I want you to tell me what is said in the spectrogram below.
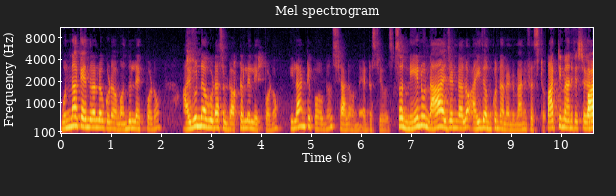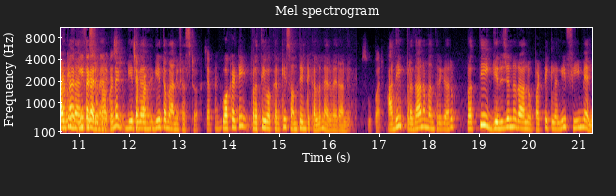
ఉన్న కేంద్రాల్లో కూడా మందులు లేకపోవడం అవి ఉన్నా కూడా అసలు డాక్టర్లే లేకపోవడం ఇలాంటి ప్రాబ్లమ్స్ చాలా ఉన్నాయి అడ్రస్ చేయవలసి సో నేను నా ఎజెండాలో ఐదు అనుకున్నానండి manifesto party manifesto party Geetha గారి మేనిఫెస్టో కాకుండా. గీత గీత మేనిఫెస్టో చెప్పండి. ఒకటి ప్రతి ఒక్కరికి సొంత ఇంటి కల్లా నెరవేరాలి. సూపర్. అది ప్రధానమంత్రి గారు ప్రతి గిరిజనురాలు పర్టికులర్లీ ఫీమేల్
